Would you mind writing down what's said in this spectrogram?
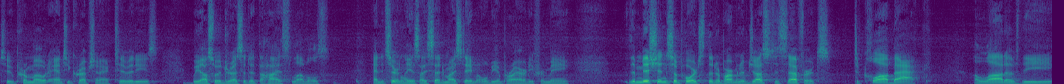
to promote anti corruption activities. We also address it at the highest levels. And it certainly, as I said in my statement, will be a priority for me. The mission supports the Department of Justice efforts to claw back a lot of the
